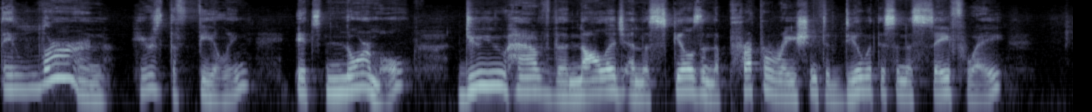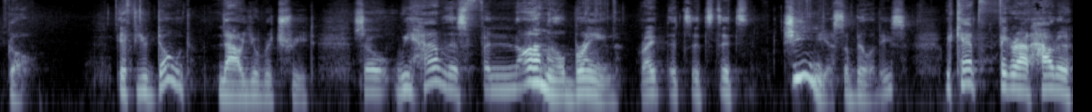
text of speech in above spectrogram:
They learn, here's the feeling, it's normal. Do you have the knowledge and the skills and the preparation to deal with this in a safe way? Go. If you don't, now you retreat. So we have this phenomenal brain, right? It's, it's, it's genius abilities. We can't figure out how to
